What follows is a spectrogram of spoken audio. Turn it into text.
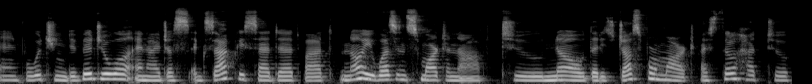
and for which individual and I just exactly said it but no it wasn't smart enough to know that it's just for March I still had to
